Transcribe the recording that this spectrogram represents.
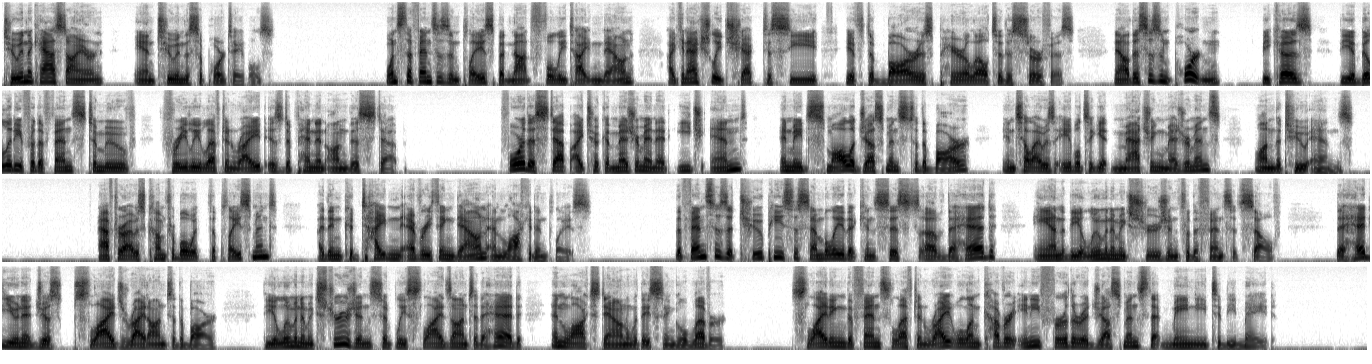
two in the cast iron and two in the support tables. Once the fence is in place but not fully tightened down, I can actually check to see if the bar is parallel to the surface. Now, this is important because the ability for the fence to move freely left and right is dependent on this step. For this step, I took a measurement at each end and made small adjustments to the bar until I was able to get matching measurements on the two ends. After I was comfortable with the placement, I then could tighten everything down and lock it in place. The fence is a two piece assembly that consists of the head and the aluminum extrusion for the fence itself. The head unit just slides right onto the bar. The aluminum extrusion simply slides onto the head and locks down with a single lever. Sliding the fence left and right will uncover any further adjustments that may need to be made.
